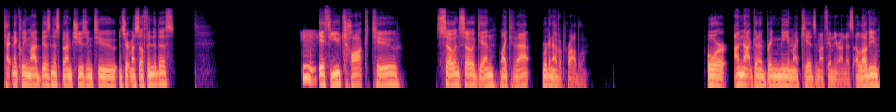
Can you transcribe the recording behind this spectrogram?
technically my business, but I'm choosing to insert myself into this. Mhm. If you talk to so and so again like that, we're going to have a problem. Or I'm not going to bring me and my kids and my family around this. I love you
